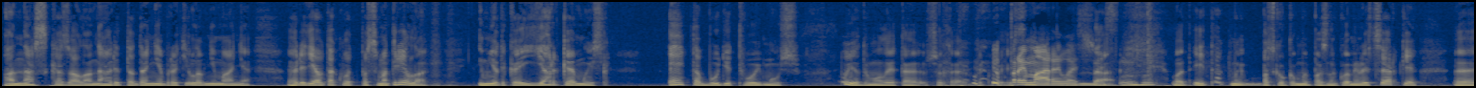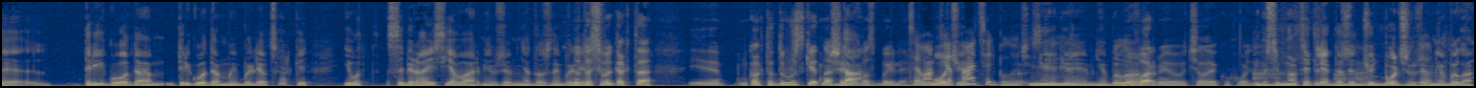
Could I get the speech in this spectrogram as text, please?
она сказала, она, говорит, тогда не обратила внимания. Говорит, я вот так вот посмотрела, и мне такая яркая мысль, это будет твой муж. Ну, я думал, это что-то такое. Примарилось Да. Вот. И так мы, поскольку мы познакомились в церкви, э, три года, три года мы были в церкви, и вот собираюсь я в армию, уже меня должны были... Ну, то есть вы как-то, э, ну, как-то дружеские отношения Да. у вас были? Це вам Очень. 15 було чи не, скільки? не, мне было Ну, в армию человек уходит. 18 лет, даже Ага. чуть больше уже мне было.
